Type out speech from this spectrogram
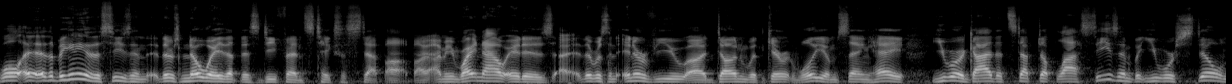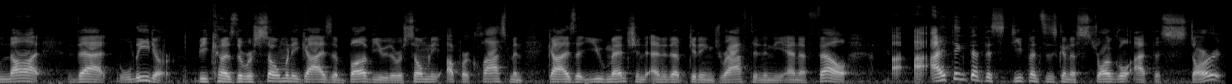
Well, at the beginning of the season, there's no way that this defense takes a step up. I, I mean, right now it is. Uh, there was an interview uh, done with Garrett Williams saying, "Hey, you were a guy that stepped up last season, but you were still not that leader because there were so many guys above you. There were so many upperclassmen, guys that you mentioned ended up getting drafted in the NFL." I, I think that this defense is going to struggle at the start,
